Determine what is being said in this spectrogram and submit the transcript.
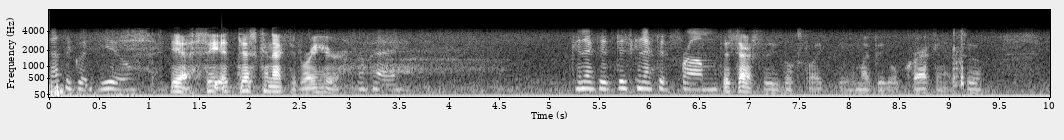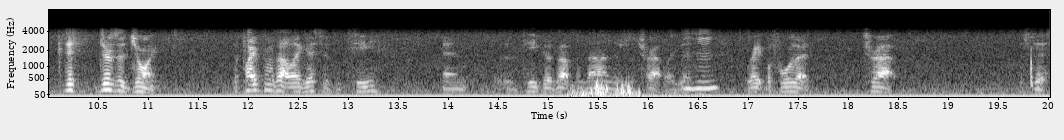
That's a good view. Yeah, see, it disconnected right here. Okay. Connected, disconnected from. This actually looks like there might be a little crack in it too. This there's a joint. The pipe comes out like this at the T, and the T goes up and down. There's a trap like this. Mhm. Right before that trap is this.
